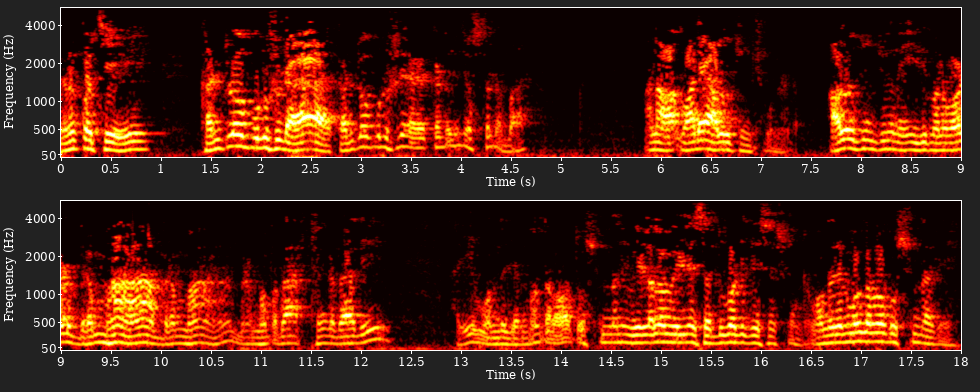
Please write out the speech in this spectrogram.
వెనక్కి వచ్చి కంట్లో పురుషుడా? కంట్లో పురుషుడు ఎక్కడి నుంచి వస్తాడబ్బా? అని వాడే ఆలోచించుకున్నాడు. ఆలోచించుకుని ఇది మన వాళ్ళు బ్రహ్మ బ్రహ్మ బ్రహ్మ పదార్థం కదా అది. అది వంద జన్మల తర్వాత వస్తుందని వీళ్ళలో వీళ్ళే సర్దుబాటు చేసేసుకుంటారు. వంద జన్మల తర్వాత వస్తుంది అది?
